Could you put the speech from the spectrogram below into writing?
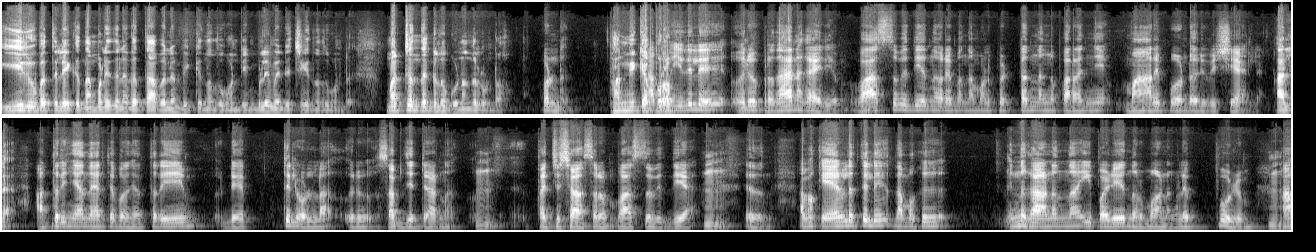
ഈ രൂപത്തിലേക്ക് നമ്മൾ ഇതിനകത്ത് അവലംബിക്കുന്നത് കൊണ്ട് ചെയ്യുന്നതുകൊണ്ട് ചെയ്യുന്നത് കൊണ്ട് മറ്റെന്തെങ്കിലും ഗുണങ്ങളുണ്ടോ? ഉണ്ട്. ഭംഗിക്കപ്പുറം. ഇതിൽ ഒരു പ്രധാന കാര്യം വാസ്തുവിദ്യ എന്ന് പറയുമ്പോൾ നമ്മൾ പെട്ടെന്ന് അങ്ങ് പറഞ്ഞ് മാറിപ്പോകേണ്ട ഒരു വിഷയമല്ല. അല്ല. അത്രയും ഞാൻ നേരത്തെ പറഞ്ഞു അത്രയും ഡെപ്തിലുള്ള ഒരു സബ്ജക്റ്റാണ് തച്ചുശാസ്ത്രം വാസ്തുവിദ്യ ഇതെന്ന്. അപ്പോൾ കേരളത്തിൽ നമുക്ക് ഇന്ന് കാണുന്ന ഈ പഴയ നിർമ്മാണങ്ങൾ എപ്പോഴും ആ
